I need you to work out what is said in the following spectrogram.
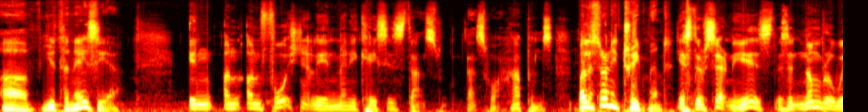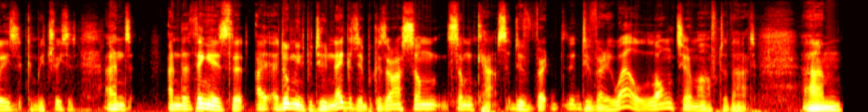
of euthanasia? In un- unfortunately, in many cases, that's that's what happens. Well, is there any treatment? Yes, there certainly is. There's a number of ways it can be treated, and and the thing is that I, I don't mean to be too negative because there are some some cats that do very, that do very well long term after that. Um,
